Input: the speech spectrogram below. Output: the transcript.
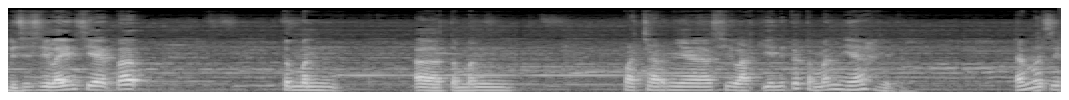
di sisi lain si Eta temen eh, temen pacarnya si laki ini tuh temennya gitu. Emang si,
